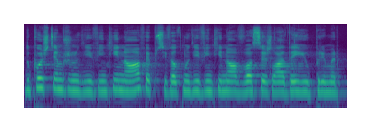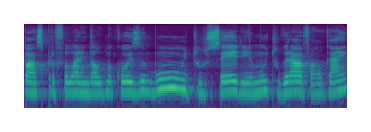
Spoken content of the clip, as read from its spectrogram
Depois temos no dia 29, é possível que no dia 29 vocês lá deem o primeiro passo para falarem de alguma coisa muito séria, muito grave a alguém.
